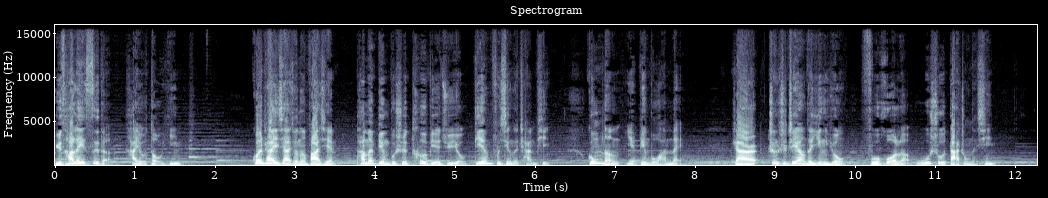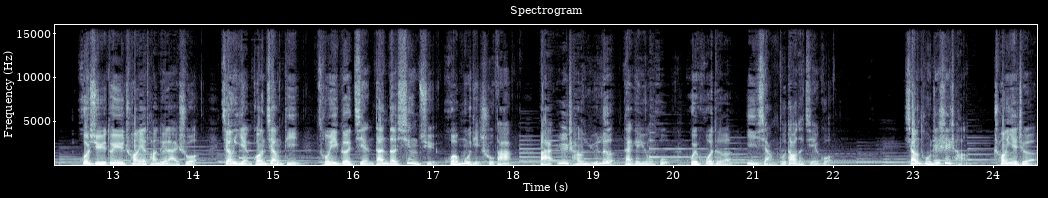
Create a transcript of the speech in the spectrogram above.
与它类似的还有抖音。观察一下就能发现，它们并不是特别具有颠覆性的产品，功能也并不完美。然而，正是这样的应用俘获了无数大众的心。或许对于创业团队来说，将眼光降低，从一个简单的兴趣或目的出发，把日常娱乐带给用户，会获得意想不到的结果。想统治市场，创业者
